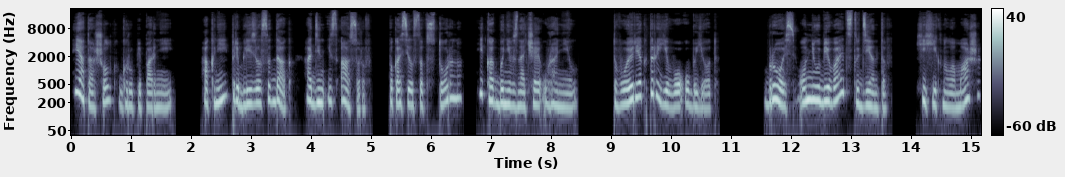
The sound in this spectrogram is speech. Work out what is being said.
И отошел к группе парней. А к ней приблизился Даг, один из асуров, покосился в сторону и как бы невзначай уронил. «Твой ректор его убьет». «Брось, он не убивает студентов», — хихикнула Маша,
